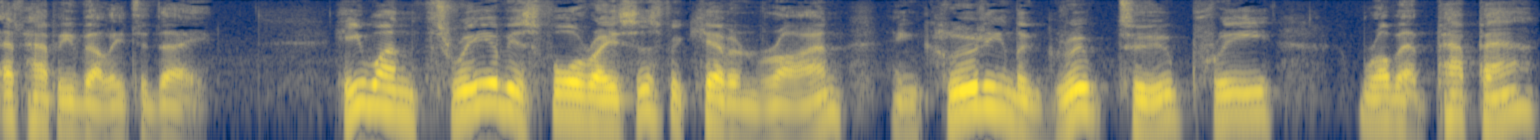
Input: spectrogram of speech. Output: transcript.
at Happy Valley today. He won three of his four races for Kevin Ryan, including the Group 2 Prix Robert Papin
